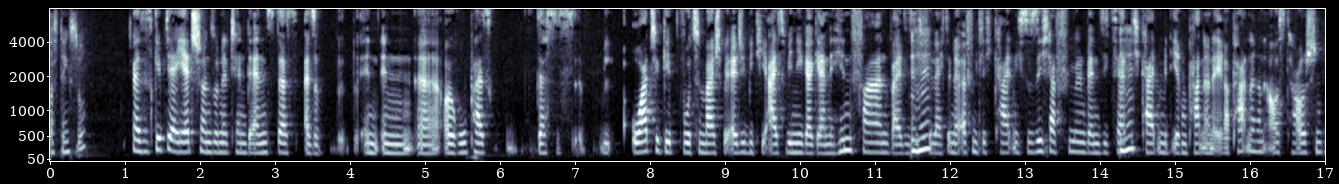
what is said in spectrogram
Was denkst du? Also es gibt ja jetzt schon so eine Tendenz, dass also in, in äh, Europas, dass es Orte gibt, wo zum Beispiel LGBTIs weniger gerne hinfahren, weil sie sich mhm. vielleicht in der Öffentlichkeit nicht so sicher fühlen, wenn sie Zärtlichkeiten mhm. mit ihrem Partner oder ihrer Partnerin austauschen.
